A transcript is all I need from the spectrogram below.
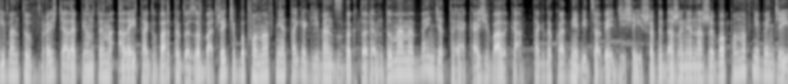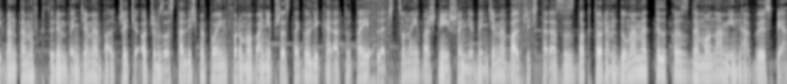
eventów w rozdziale 5, ale i tak warto go zobaczyć, bo ponownie, tak jak event z doktorem Doomem, będzie to jakaś walka. Tak dokładnie widzowie, dzisiejsze wydarzenie na żywo ponownie będzie eventem, w którym będziemy walczyć, o czym zostaliśmy poinformowani przez tego likera tutaj, lecz co najważniejsze, nie będziemy walczyć teraz z doktorem Doomem, tylko z demonami na wyspie.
